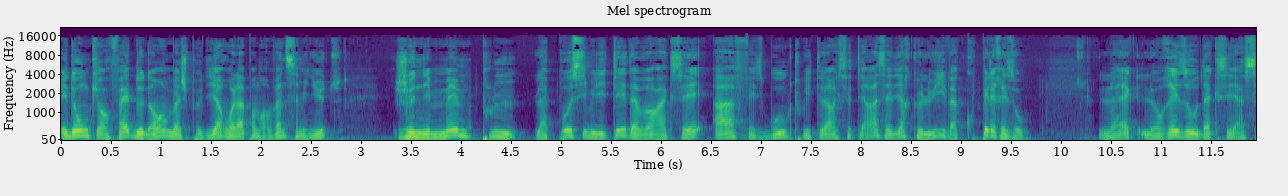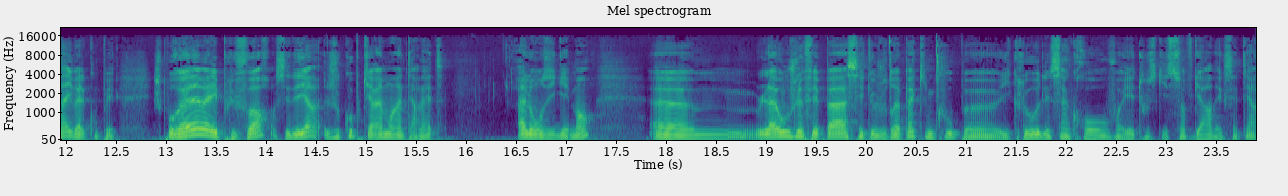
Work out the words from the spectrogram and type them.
et donc en fait dedans, bah, je peux dire voilà pendant 25 minutes, je n'ai même plus la possibilité d'avoir accès à Facebook, Twitter, etc. C'est-à-dire que lui, il va couper le réseau. Le réseau d'accès à ça, il va le couper. Je pourrais même aller plus fort, c'est-à-dire je coupe carrément Internet. Allons-y gaiement. Euh, là où je le fais pas, c'est que je voudrais pas qu'il me coupe euh, iCloud, les synchros, vous voyez, tout ce qui sauvegarde, etc.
